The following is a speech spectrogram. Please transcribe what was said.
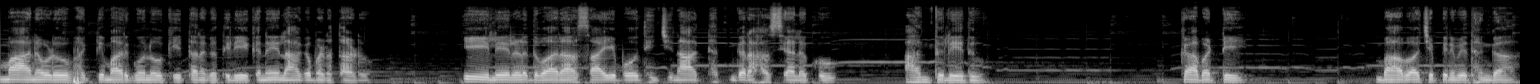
మానవుడు భక్తి మార్గంలోకి తనకు తెలియకనే లాగబడతాడు. ఈ లీలల ద్వారా సాయి బోధించిన ఆధ్యాత్మిక రహస్యాలకు అంతు లేదు. కాబట్టి బాబా చెప్పిన విధంగా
